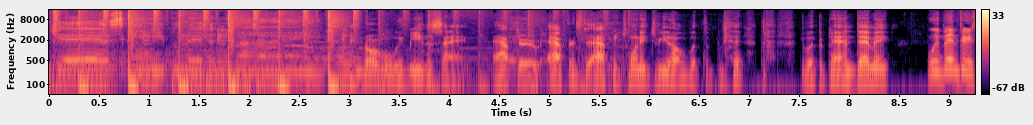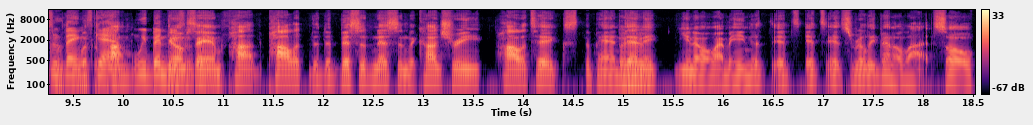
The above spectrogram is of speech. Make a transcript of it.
Just keep living right. and nor will we be the same after after after 22 you know with the with the pandemic We've been through some With things, with the Kem. po- We've been you know what i'm saying? things. po- polit- the divisiveness in the country politics the mm-hmm. pandemic you know i mean it, it's it's it's really been a lot. So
